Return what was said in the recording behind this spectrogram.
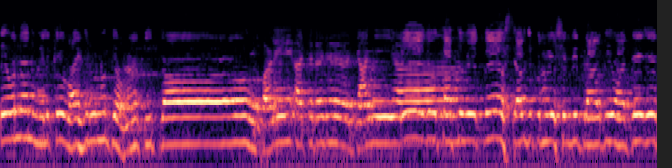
ਤੇ ਉਹਨਾਂ ਨੇ ਮਿਲ ਕੇ ਵਾਹਿਗੁਰੂ ਨੂੰ ਧਿਆਉਣਾ ਕੀਤਾ। ਬਣੇ ਅਚਰਜ ਜਾਨੀਆ ਇਹ ਜੋ ਤਤ ਵੇ ਤੇ ਅਸਰਜ ਪਰਮੇਸ਼ਰ ਦੀ ਪ੍ਰਾਪਤੀ ਵਾਸਤੇ ਜੇ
